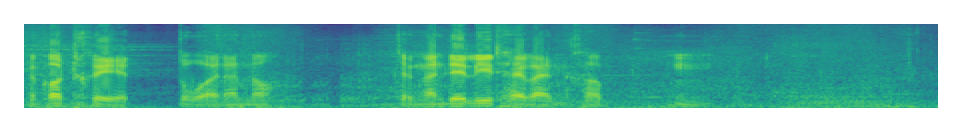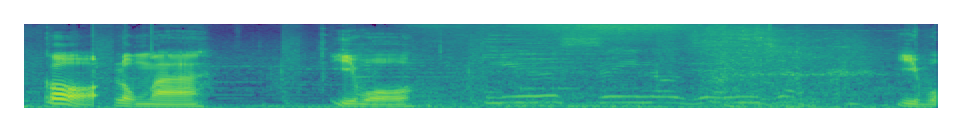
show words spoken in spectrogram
แล้วก็เทรดตัวนั้นเนาะจากนั้นเดลี่ไทแลนด์ครับ อืม ก็ลงมาอีโว อีโว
